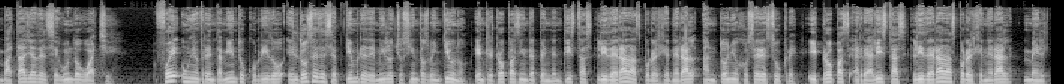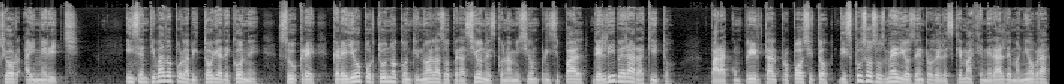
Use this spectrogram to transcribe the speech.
Batalla del Segundo Huachi. Fue un enfrentamiento ocurrido el 12 de septiembre de 1821 entre tropas independentistas lideradas por el general Antonio José de Sucre y tropas realistas lideradas por el general Melchor Aymerich. Incentivado por la victoria de Cone, Sucre creyó oportuno continuar las operaciones con la misión principal de liberar a Quito. Para cumplir tal propósito, dispuso sus medios dentro del esquema general de maniobra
